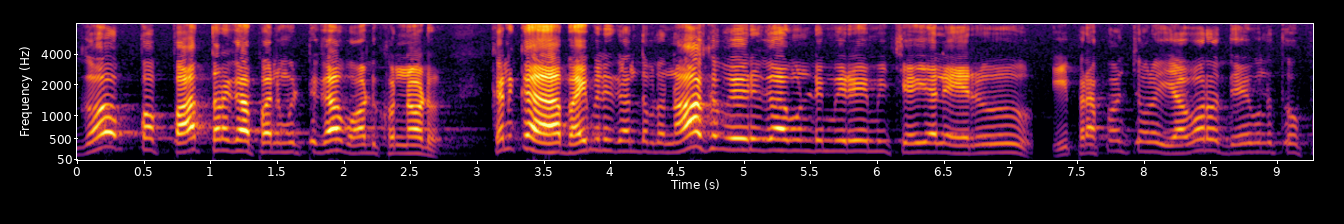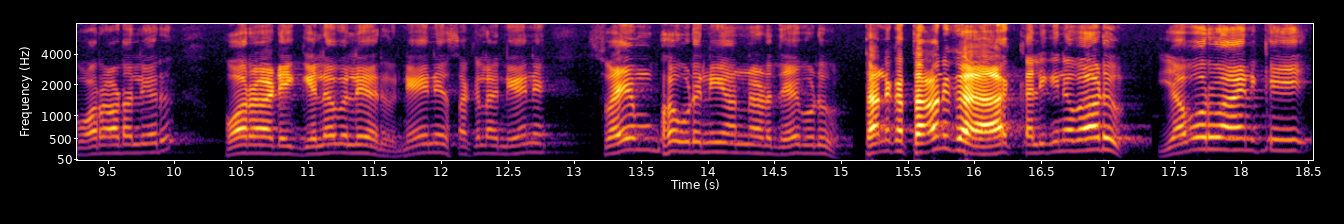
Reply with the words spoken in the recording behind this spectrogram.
గొప్ప పాత్రగా పనిముట్టుగా వాడుకున్నాడు. కనుక బైబిల్ గ్రంథంలో నాకు వేరుగా ఉండి మీరేమి చేయలేరు. ఈ ప్రపంచంలో ఎవరు దేవునితో పోరాడలేరు పోరాడి గెలవలేరు. నేనే సకల నేనే స్వయంభవుడిని అన్నాడు దేవుడు. తనకు తానుగా కలిగినవాడు. ఎవరు ఆయనకి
